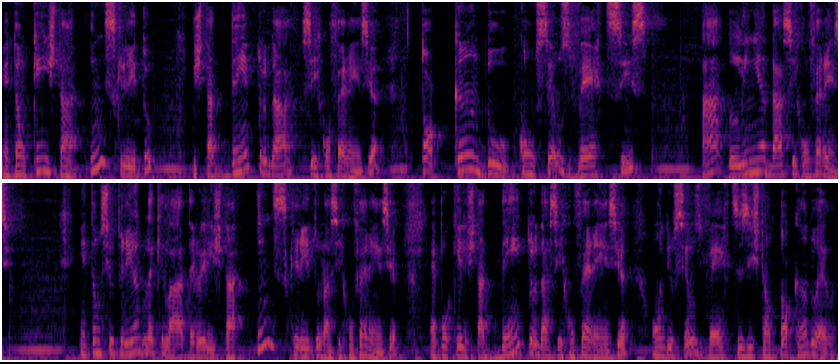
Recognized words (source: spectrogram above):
Então, quem está inscrito está dentro da circunferência, tocando com seus vértices a linha da circunferência. Então, se o triângulo equilátero ele está inscrito na circunferência, é porque ele está dentro da circunferência onde os seus vértices estão tocando ela.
